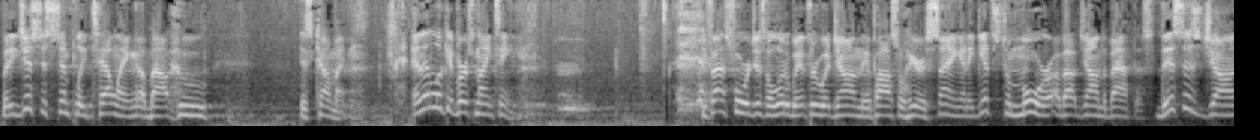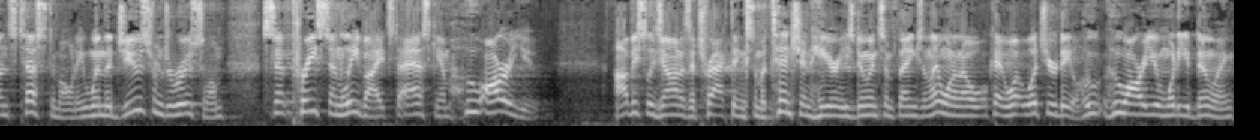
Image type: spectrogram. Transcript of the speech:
But he just is simply telling about who is coming. And then look at verse 19. You fast forward just a little bit through what John the apostle here is saying, and he gets to more about John the Baptist. This is John's testimony when the Jews from Jerusalem sent priests and Levites to ask him, who are you? Obviously, John is attracting some attention here. He's doing some things, and they want to know, okay, what, what's your deal? Who, who are you, and what are you doing?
